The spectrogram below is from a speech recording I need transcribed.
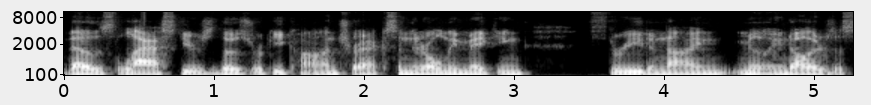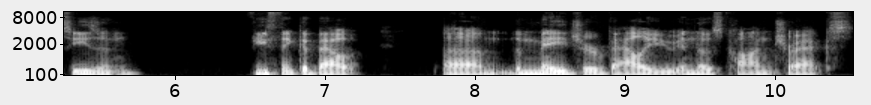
those last years of those rookie contracts and they're only making three to nine million dollars a season. If you think about um, the major value in those contracts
